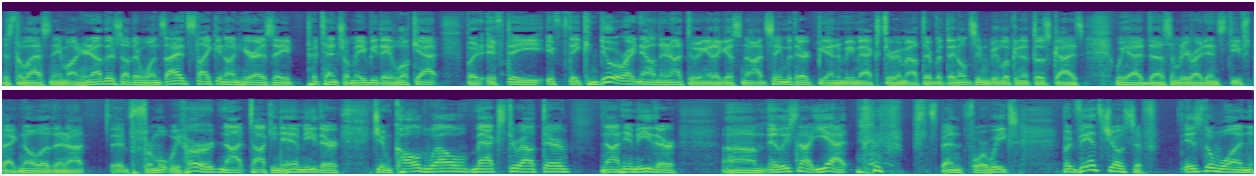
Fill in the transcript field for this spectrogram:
is the last name on here. Now there's other ones. I had Steichen on here as a potential maybe they look at, but if they if they can do it right now and they're not doing it, I guess not. Same with Eric Bieniemy, Max threw him out there, but they don't seem to be looking at those guys. We had uh, somebody write in Steve Spagnuolo. They're not, from what we've heard, not talking to him either. Jim Caldwell, Max threw out there, not him either. Um, at least not yet. it's been four weeks, but Vance Joseph is the one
